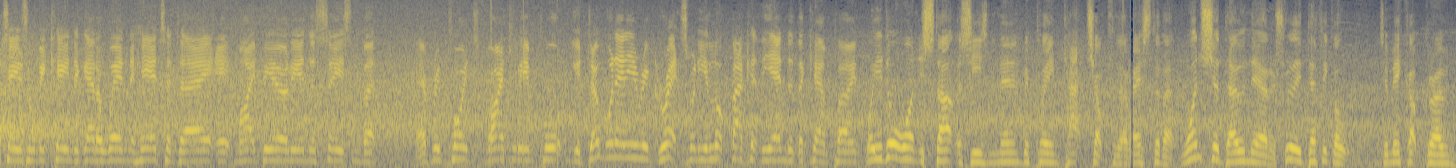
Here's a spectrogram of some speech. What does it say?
Both teams will be keen to get a win here today. It might be early in the season, but every point's vitally important. You don't want any regrets when you look back at the end of the campaign. Well, you don't want to start the season and then be playing catch up for the rest of it. Once you're down there, it's really difficult to make up ground.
